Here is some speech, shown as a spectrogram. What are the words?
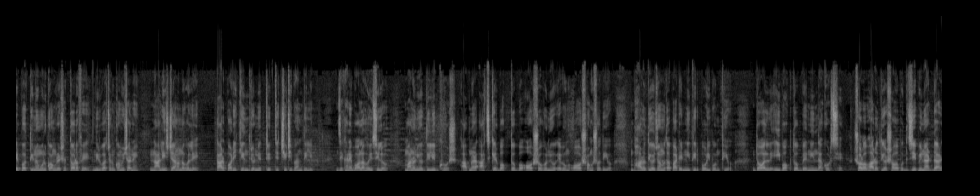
এরপর তৃণমূল কংগ্রেসের তরফে নির্বাচন কমিশনে নালিশ জানানো হলে তারপরই কেন্দ্রীয় নেতৃত্বে চিঠি পান দিলীপ যেখানে বলা হয়েছিল মাননীয় দিলীপ ঘোষ, আপনার আজকের বক্তব্য অশোভনীয় এবং অসংসদীয়। ভারতীয় জনতা পার্টির নীতির পরিপন্থীও দল এই বক্তব্যে নিন্দা করছে। সর্বভারতীয় সভাপতি জেপি নাড্ডার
